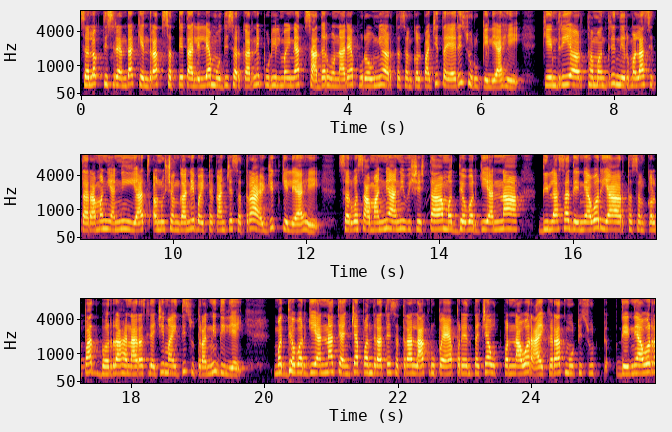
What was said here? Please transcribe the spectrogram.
सलग तिसऱ्यांदा केंद्रात सत्तेत आलेल्या मोदी सरकारने पुढील महिन्यात सादर होणाऱ्या पुरवणी अर्थसंकल्पाची तयारी सुरू केली आहे. केंद्रीय अर्थमंत्री निर्मला सीतारामन यांनी याच अनुषंगाने बैठकांचे सत्र आयोजित केले आहे. सर्वसामान्य आणि विशेषतः मध्यवर्गीयांना दिलासा देण्यावर या अर्थसंकल्पात भर राहणार असल्याची माहिती सूत्रांनी दिली आहे. मध्यवर्गीयांना त्यांच्या पंधरा ते सतरा लाख रुपयापर्यंतच्या उत्पन्नावर आयकरात मोठी सूट देण्यावर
